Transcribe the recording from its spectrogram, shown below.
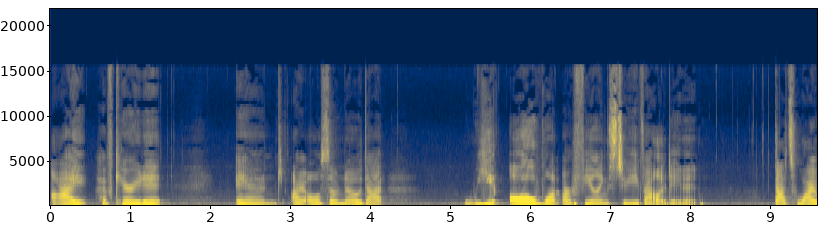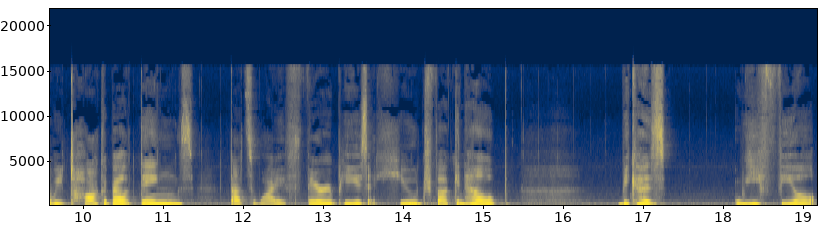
I have carried it and I also know that we all want our feelings to be validated. That's why we talk about things. That's why therapy is a huge fucking help. Because we feel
